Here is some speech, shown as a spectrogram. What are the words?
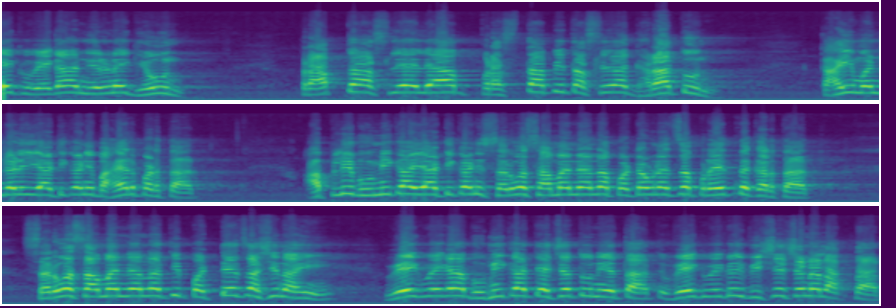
एक वेगळा निर्णय घेऊन प्राप्त असलेल्या प्रस्थापित असलेल्या घरातून काही मंडळी या ठिकाणी बाहेर पडतात आपली भूमिका या ठिकाणी सर्वसामान्यांना पटवण्याचा प्रयत्न करतात सर्वसामान्यांना ती पट्टेच अशी नाही वेगवेगळ्या भूमिका त्याच्यातून येतात वेगवेगळी विशेषणं लागतात.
